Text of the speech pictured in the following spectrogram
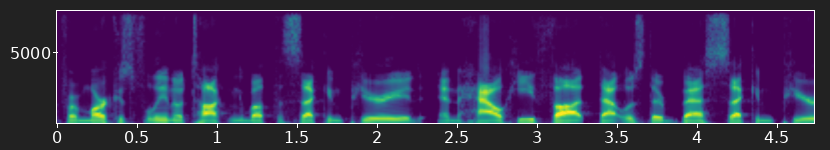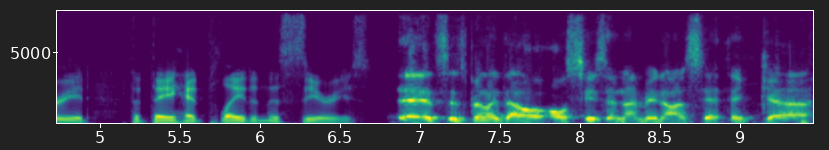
from Marcus Foligno talking about the second period and how he thought that was their best second period that they had played in this series. It's it's been like that all, all season. I mean, honestly, I think uh,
